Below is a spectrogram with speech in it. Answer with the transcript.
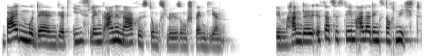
Beiden Modellen wird EaseLink eine Nachrüstungslösung spendieren. Im Handel ist das System allerdings noch nicht.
